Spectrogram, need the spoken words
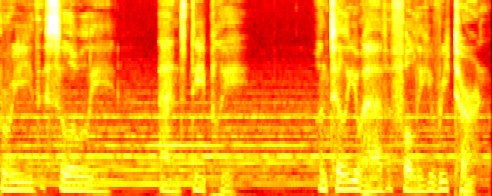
Breathe slowly and deeply until you have fully returned.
